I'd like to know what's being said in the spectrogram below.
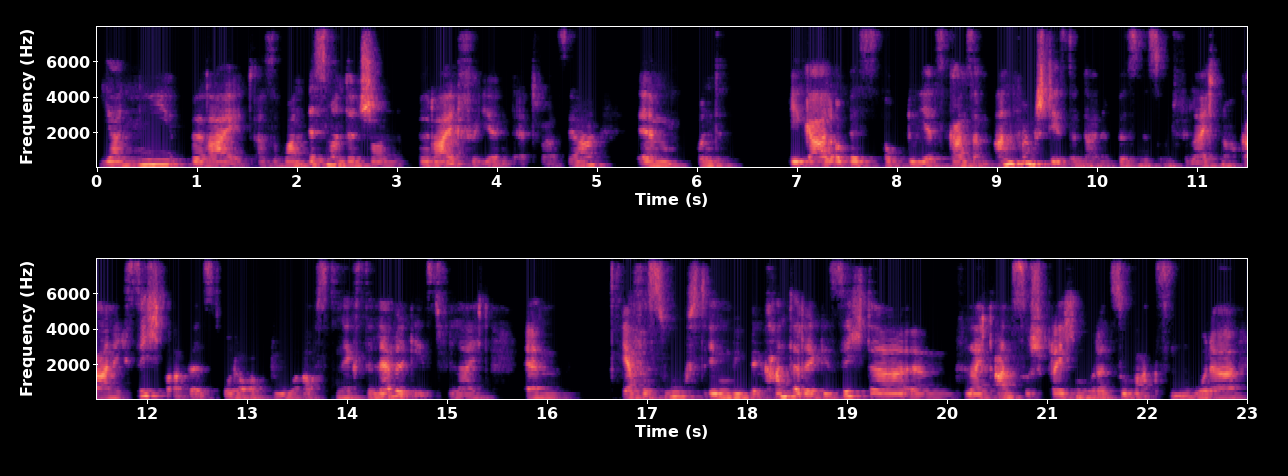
ja nie bereit. Also wann ist man denn schon bereit für irgendetwas, ja? Ähm, und egal, ob es, ob du jetzt ganz am Anfang stehst in deinem Business und vielleicht noch gar nicht sichtbar bist oder ob du aufs nächste Level gehst, vielleicht ähm, ja versuchst irgendwie bekanntere Gesichter ähm, vielleicht anzusprechen oder zu wachsen oder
